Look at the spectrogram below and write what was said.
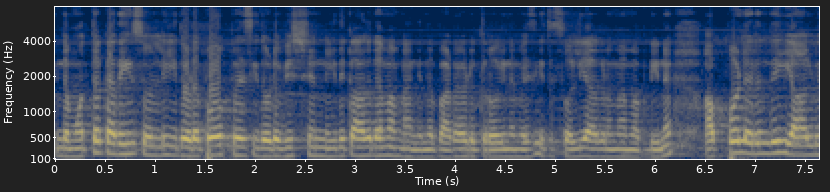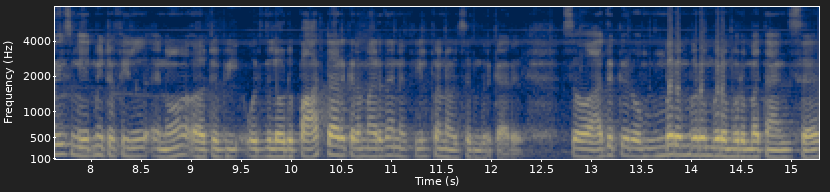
இந்த மொத்த கதையும் சொல்லி இதோட பர்பஸ் இதோட விஷன் இதுக்காக தான் மேம் நாங்கள் இந்த படம் எடுக்கிறோம் இந்த மெசேஜ் சொல்லி ஆகணும் மேம் அப்படின்னு அப்போலேருந்து he always made me to feel you know to be ஒரு இதில் ஒரு பார்ட்டாக இருக்கிற மாதிரி தான் என்னை ஃபீல் பண்ண வச்சுருந்துருக்காரு. ஸோ அதுக்கு ரொம்ப ரொம்ப ரொம்ப ரொம்ப ரொம்ப தேங்க்ஸ் சார்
